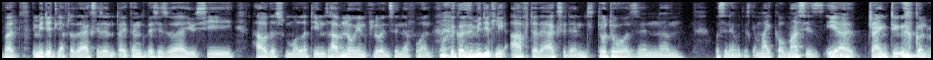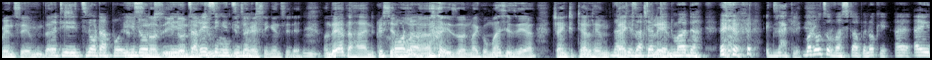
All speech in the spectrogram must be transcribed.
But immediately after the accident, I think this is where you see how the smaller teams have no influence in F1. because immediately after the accident, Toto was in, um, what's the name of this guy? Michael Masi's ear trying to convince him that, that it's not a po- you don't, not you don't it's a have racing to. incident Mm. It's a racing incident. On the other hand, Christian Horner. Horner is on Michael Masi's ear, trying to tell him that trying attempted murder Exactly. But also Verstappen, okay. I, I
